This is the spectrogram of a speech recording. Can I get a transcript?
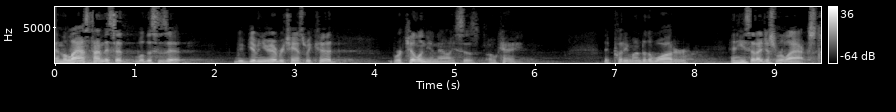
And the last time they said, well, this is it. We've given you every chance we could. We're killing you now. He says, okay. They put him under the water and he said, I just relaxed.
